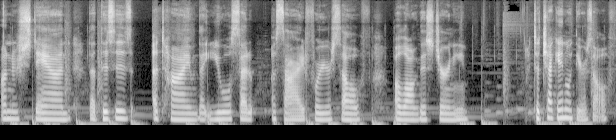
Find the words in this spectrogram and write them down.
understand that this is a time that you will set aside for yourself along this journey to check in with yourself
